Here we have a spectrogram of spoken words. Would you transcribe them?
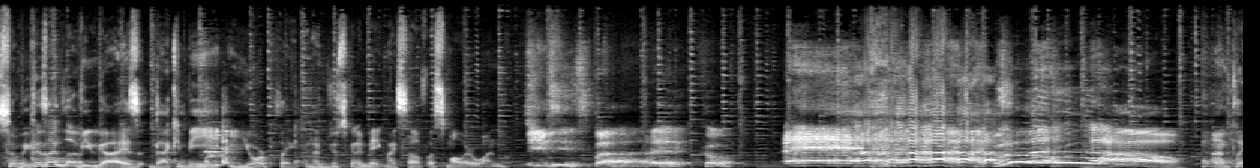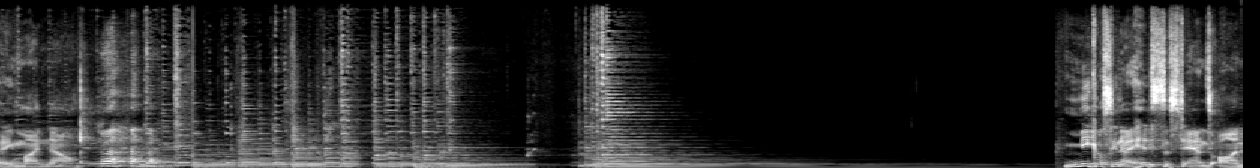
so because I love you guys, that can be your plate, and I'm just gonna make myself a smaller one. This is Wow, I'm plating mine now. Mi Cocina hits the stands on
